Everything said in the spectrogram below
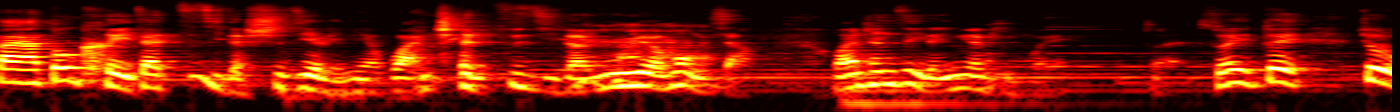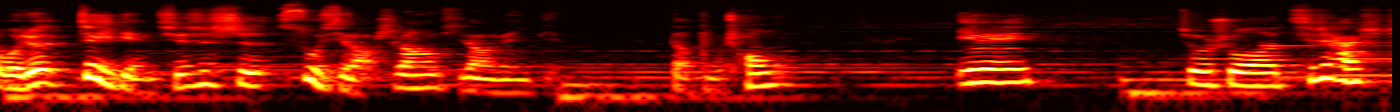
大家都可以在自己的世界里面完成自己的音乐梦想，完成自己的音乐品味。对，所以对，就是我觉得这一点其实是素喜老师刚刚提到的那一点的补充，因为就是说，其实还是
